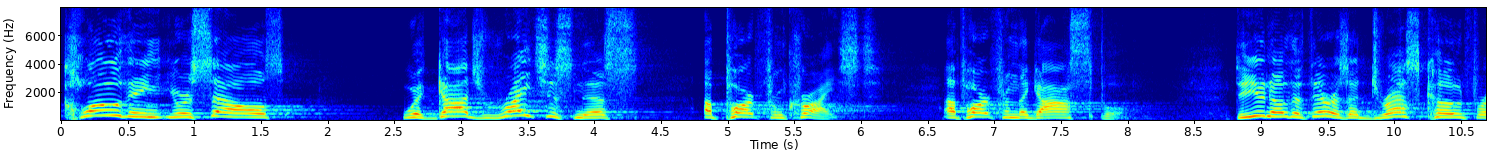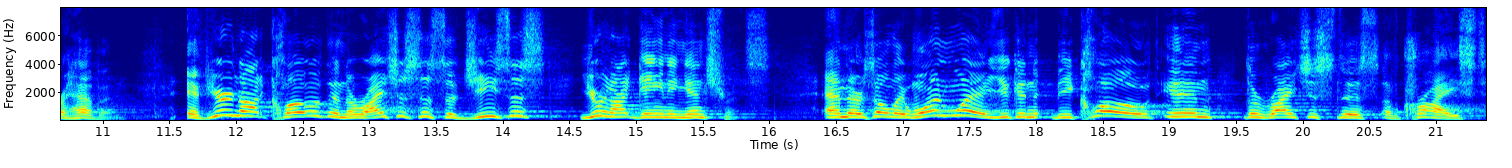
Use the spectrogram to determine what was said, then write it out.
clothing yourselves with God's righteousness apart from Christ, apart from the gospel. Do you know that there is a dress code for heaven? If you're not clothed in the righteousness of Jesus, you're not gaining entrance. And there's only one way you can be clothed in the righteousness of Christ,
